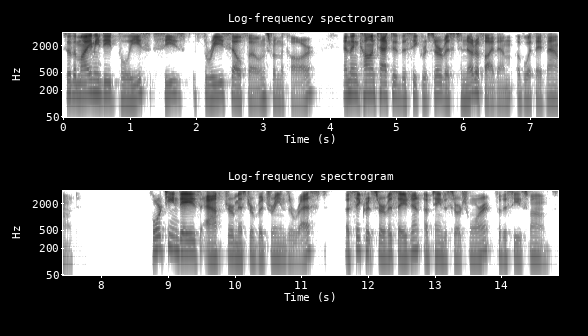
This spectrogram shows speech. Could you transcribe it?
So the Miami Dade police seized three cell phones from the car and then contacted the Secret Service to notify them of what they found. 14 days after Mr. Vedrine's arrest, a Secret Service agent obtained a search warrant for the seized phones.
